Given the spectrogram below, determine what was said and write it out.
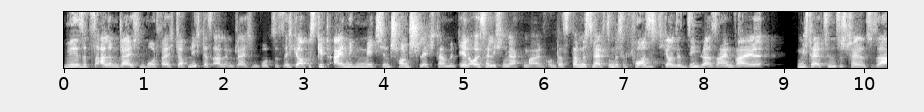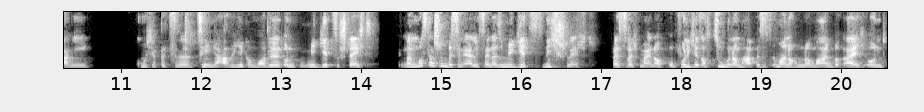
wir sitzen alle im gleichen Boot, weil ich glaube nicht, dass alle im gleichen Boot sitzen. Ich glaube, es geht einigen Mädchen schon schlechter mit ihren äußerlichen Merkmalen. Und das, da müssen wir halt so ein bisschen vorsichtiger und sensibler sein, weil mich da jetzt hinzustellen und zu sagen, gut, ich habe jetzt ne, zehn Jahre hier gemodelt und mir geht's so schlecht. Man muss da schon ein bisschen ehrlich sein. Also mir geht's nicht schlecht. Weißt du, was ich meine? Ob, obwohl ich jetzt auch zugenommen habe, ist es immer noch im normalen Bereich. Und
